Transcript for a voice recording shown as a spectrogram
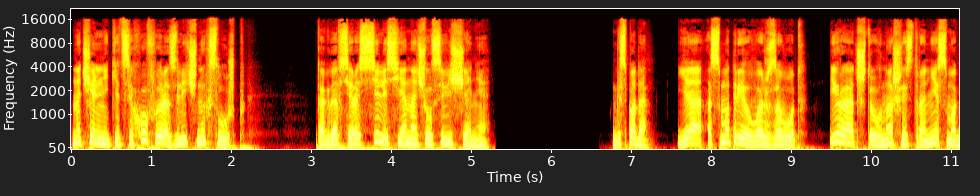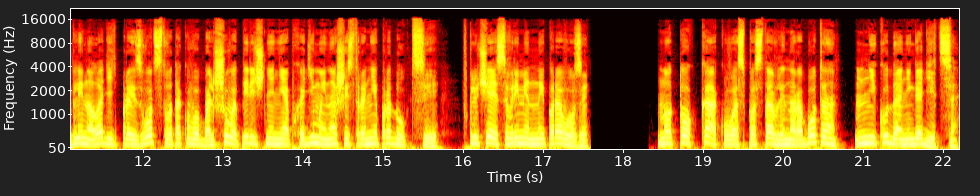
начальники цехов и различных служб. Когда все расселись, я начал совещание. «Господа, я осмотрел ваш завод и рад, что в нашей стране смогли наладить производство такого большого перечня необходимой нашей стране продукции, включая современные паровозы. Но то, как у вас поставлена работа, никуда не годится.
